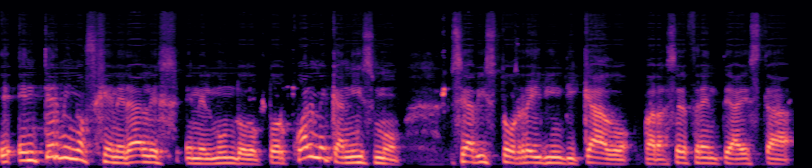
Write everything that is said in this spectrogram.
eh, en términos generales en el mundo, doctor, ¿cuál mecanismo se ha visto reivindicado para hacer frente a esta,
